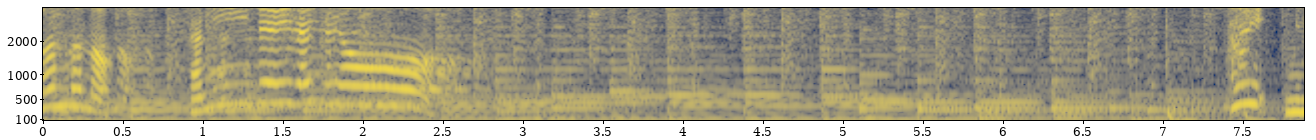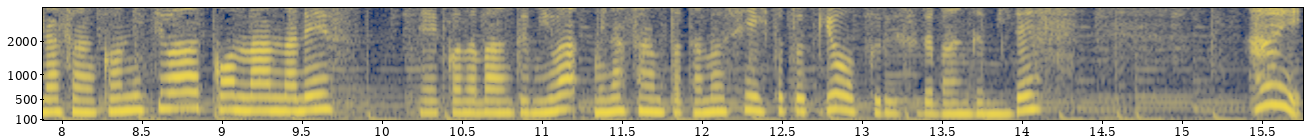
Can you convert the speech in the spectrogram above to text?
アンナのサニーデイラジオ。はい皆さんこんにちは。こんなアンナです、えーこの番組は皆さんと楽しいひとときをお送りする番組です。はい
